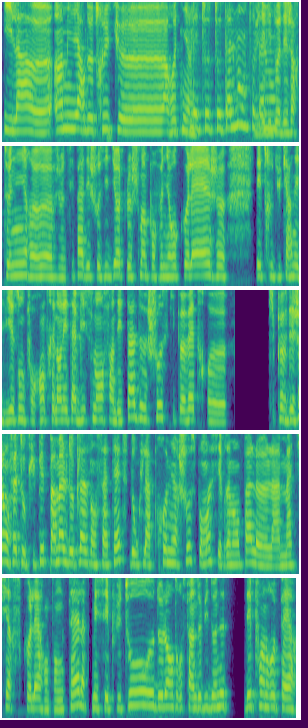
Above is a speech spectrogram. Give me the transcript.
il a euh, un milliard de trucs euh, à retenir. Mais totalement, totalement. il doit déjà retenir, euh, je ne sais pas, des choses idiotes, le chemin pour venir au collège, les trucs du carnet de liaison pour rentrer dans l'établissement, enfin des tas de choses qui peuvent être, qui peuvent déjà en fait occuper pas mal de place dans sa tête. Donc la première chose pour moi, c'est vraiment pas la matière scolaire en tant que telle, mais c'est plutôt de l'ordre, enfin de lui donner des points de repère,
